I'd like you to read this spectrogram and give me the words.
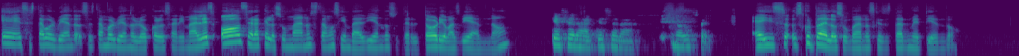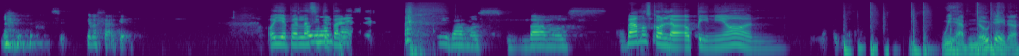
Eh, se está volviendo, se están volviendo locos los animales, o será que los humanos estamos invadiendo su territorio más bien, ¿no? ¿Qué será? ¿Qué será? No lo sé. es culpa de los humanos que se están metiendo. sí, que lo saquen. Oye, Perla, si te parece. Sí, vamos, vamos. Vamos con la opinión. We have no data,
